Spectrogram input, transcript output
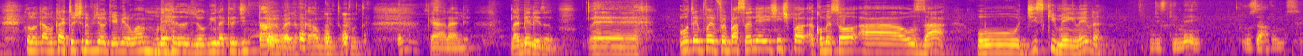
colocava o cartucho no videogame, era uma merda de jogo inacreditável, velho. Eu ficava muito puta. Caralho. Mas beleza. É... O tempo foi, foi passando e aí a gente começou a usar o Discman, lembra? Discman. Usávamos.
